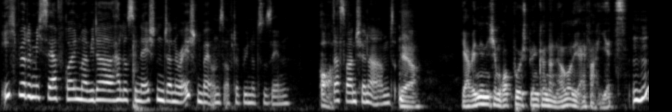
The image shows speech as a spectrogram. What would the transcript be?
Ich würde mich sehr freuen, mal wieder Hallucination Generation bei uns auf der Bühne zu sehen. Oh, Das war ein schöner Abend. ja. Ja, wenn ihr nicht im Rockpool spielen könnt, dann hören wir die einfach jetzt. Thank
